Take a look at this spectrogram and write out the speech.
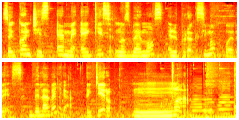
Soy Conchis MX. Nos vemos el próximo jueves de la belga. Te quiero. ¡Mua!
